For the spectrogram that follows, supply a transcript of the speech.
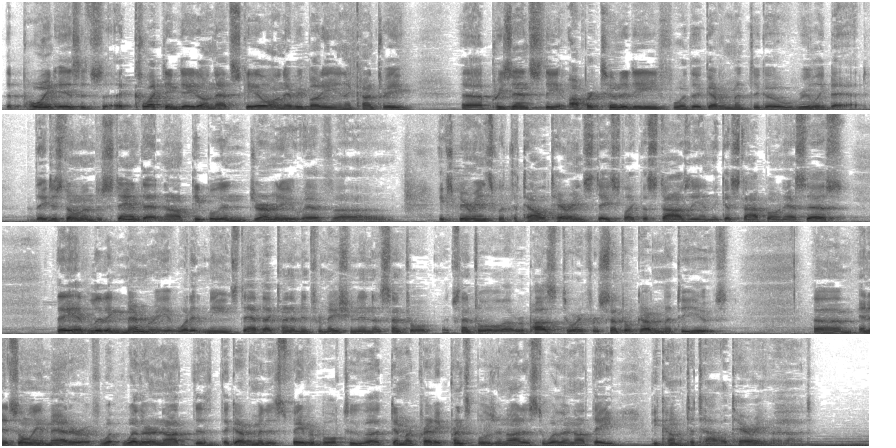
The point is, it's uh, collecting data on that scale on everybody in a country uh, presents the opportunity for the government to go really bad. They just don't understand that. Now, people in Germany who have uh, experience with totalitarian states like the Stasi and the Gestapo and SS, they have living memory of what it means to have that kind of information in a central central uh, repository for central government to use. Um, and it's only a matter of wh- whether or not the, the government is favorable to uh, democratic principles or not as to whether or not they become totalitarian or not.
